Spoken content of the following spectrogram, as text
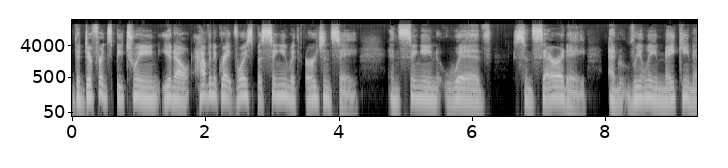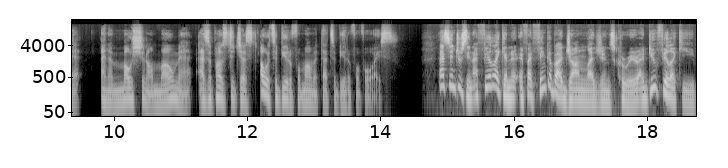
the difference between, you know, having a great voice, but singing with urgency and singing with sincerity and really making it an emotional moment as opposed to just, oh, it's a beautiful moment. That's a beautiful voice. That's interesting. I feel like in, if I think about John Legend's career, I do feel like he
